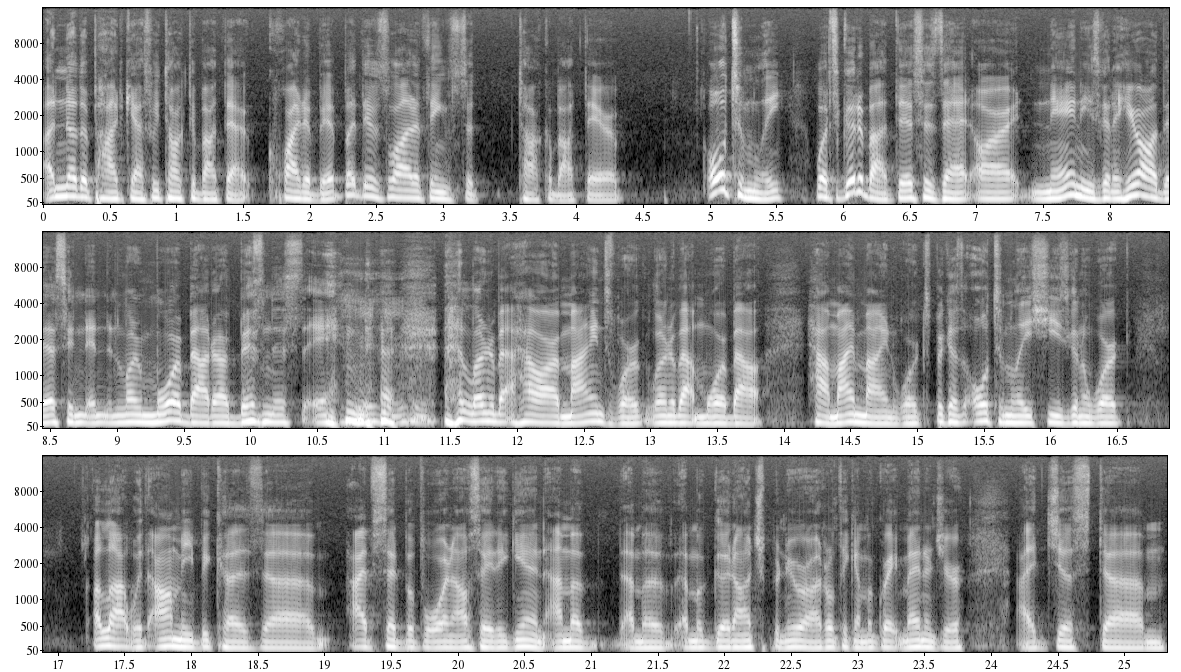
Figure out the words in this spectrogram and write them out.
another podcast. We talked about that quite a bit, but there's a lot of things to talk about there. Ultimately, what's good about this is that our nanny's going to hear all this and, and, and learn more about our business and learn about how our minds work, learn about more about how my mind works, because ultimately she's going to work a lot with Ami because uh, I've said before and I'll say it again. I'm a I'm a I'm a good entrepreneur. I don't think I'm a great manager. I just um,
